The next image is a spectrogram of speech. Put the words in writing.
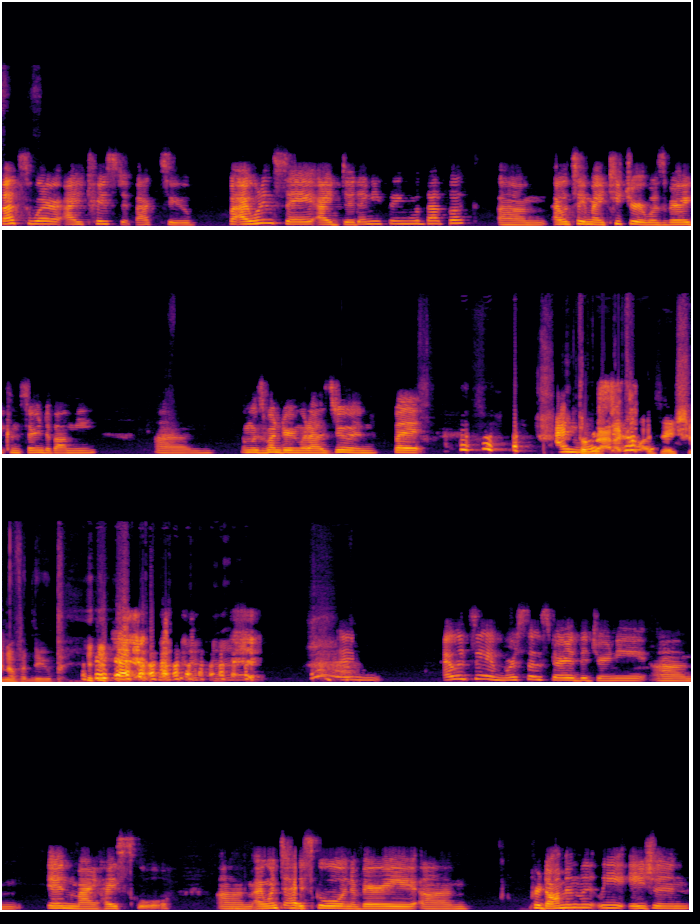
that's where I traced it back to. But I wouldn't say I did anything with that book. Um, I would say my teacher was very concerned about me um, and was wondering what I was doing. But I The more so- radicalization of Anoop. I'm, I would say I more so started the journey um, in my high school. Um, I went to high school in a very um, predominantly Asian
